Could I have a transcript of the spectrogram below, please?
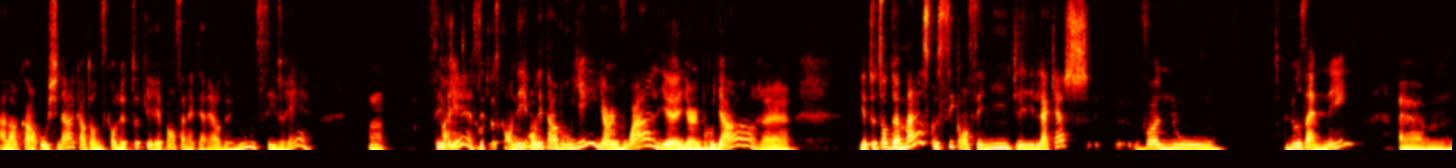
Alors qu'au final, quand on dit qu'on a toutes les réponses à l'intérieur de nous, c'est vrai. C'est vrai, c'est juste qu'on est, on est embrouillé, il y a un voile, il y a, un brouillard, euh, il y a toutes sortes de masques aussi qu'on s'est mis, puis la cache va nous, nous amener, euh,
